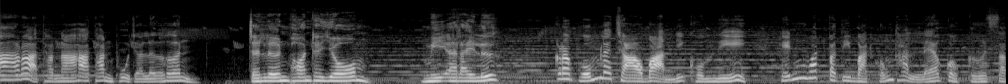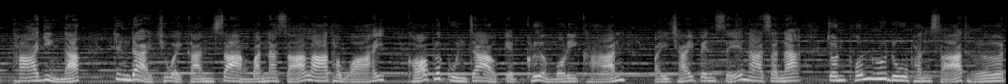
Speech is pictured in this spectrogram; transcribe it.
อาราธนาท่านผู้เจริญ เจริญพรทโยม มีอะไรหรือกระผมและชาวบ้านนิคมนี้ เห็นวัดปฏิบัติของท่านแล้วก็เกิดศรัทธายิ่งนัก จึงได้ช่วยกันสร้างบรรณศาลาถวาย ขอพระคุณเจ้าเก็บเครื่องบริขาร ไปใช้เป็นเสนาสนะจนพ้นฤดูพรรษาเถิด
